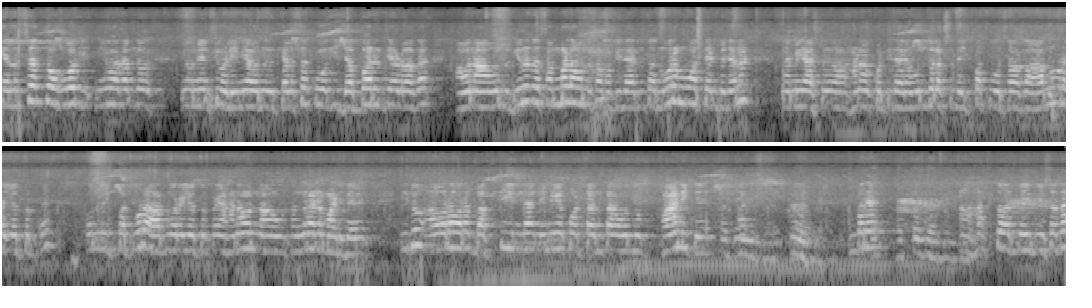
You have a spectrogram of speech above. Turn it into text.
ಕೆಲಸಕ್ಕೆ ಹೋಗಿ, ನೀವು ಅದೊಂದು, ನೀವು ನೆನೆಸಿಕೊಳ್ಳಿ, ನೀವು ಅವನು ಕೆಲಸಕ್ಕೆ ಹೋಗಿ ಜಬ್ಬಾರ್ ಅಂತ ಹೇಳುವಾಗ ಅವನ ಒಂದು ದಿನದ ಸಂಬಳವನ್ನು ಸಹ ಕೊಟ್ಟಿದ್ದಾರೆ. ಅಂತ ನೂರ ಮೂವತ್ತೆಂಟು ಜನ ನಮಗೆ ಅಷ್ಟು ಹಣ ಕೊಟ್ಟಿದ್ದಾರೆ. ಒಂದು ಲಕ್ಷದ ಇಪ್ಪತ್ತ್ಮೂರು ಸಾವಿರದ ಆರುನೂರ ಐವತ್ತು ರೂಪಾಯಿ, ಒಂದು ಇಪ್ಪತ್ತ್ಮೂರು ಆರುನೂರ ಐವತ್ತು ರೂಪಾಯಿ ಹಣವನ್ನು ನಾವು ಸಂಗ್ರಹಣೆ ಮಾಡಿದ್ದೇವೆ. ಇದು ಅವರವರ ಭಕ್ತಿಯಿಂದ ನಿಮಗೆ ಕೊಟ್ಟಂತ ಒಂದು ಕಾಣಿಕೆ. ಅಂದರೆ ಹತ್ತು ಹದಿನೈದು ದಿವಸದ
